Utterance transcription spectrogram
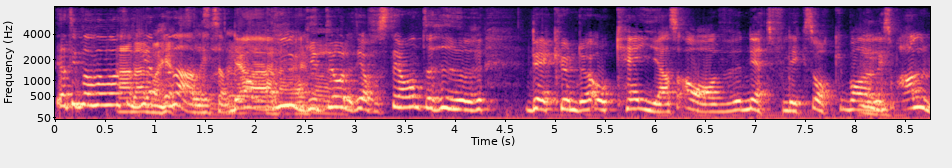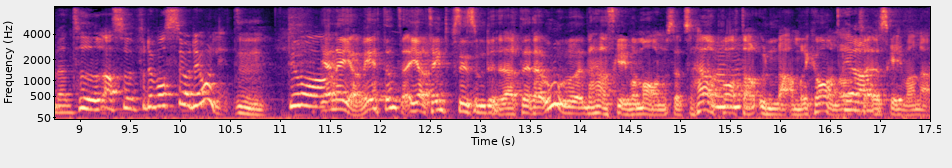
Jag typ bara, vad var det som hände där liksom? Det Ja, var ruggigt dåligt. Jag förstår inte hur det kunde okejas av Netflix och bara liksom allmänt hur, alltså för det var så dåligt. Det var... Ja, nej, jag vet inte. Jag tänkte precis som du, att det där, oh, när han skriver manuset, så här pratar under amerikaner, Ja. skriver han där.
